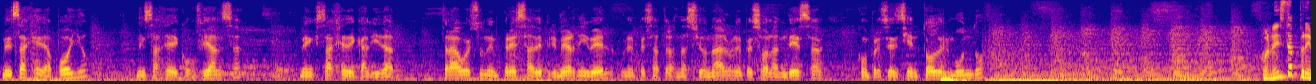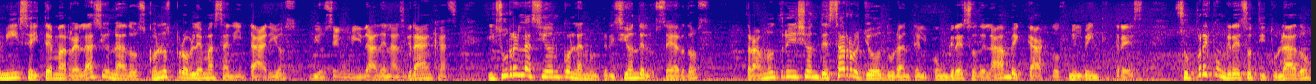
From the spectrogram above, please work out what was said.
Mensaje de apoyo, mensaje de confianza, mensaje de calidad. Trau es una empresa de primer nivel, una empresa transnacional, una empresa holandesa con presencia en todo el mundo. Con esta premisa y temas relacionados con los problemas sanitarios, bioseguridad en las granjas y su relación con la nutrición de los cerdos, Trau Nutrition desarrolló durante el Congreso de la AMBECAC 2023 su precongreso titulado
